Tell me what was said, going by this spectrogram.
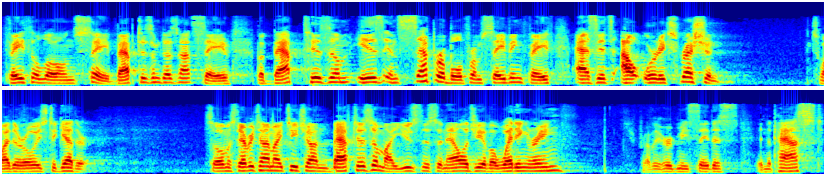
Faith alone saves. Baptism does not save, but baptism is inseparable from saving faith as its outward expression. That's why they're always together. So almost every time I teach on baptism, I use this analogy of a wedding ring. You've probably heard me say this in the past.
